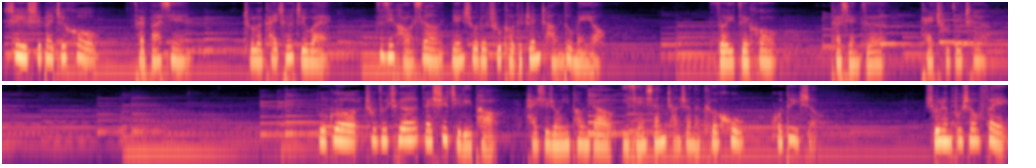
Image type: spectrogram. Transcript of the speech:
事业失败之后，才发现，除了开车之外，自己好像连说得出口的专长都没有。所以最后，他选择开出租车。不过，出租车在市区里跑，还是容易碰到以前商场上的客户或对手。熟人不收费，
